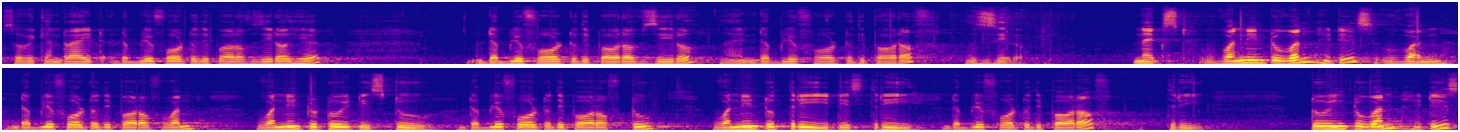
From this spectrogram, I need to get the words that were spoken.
So, we can write w 4 to the power of 0 here, w 4 to the power of 0 and w 4 to the power of 0. Next 1 into 1 it is 1, w 4 to the power of 1, 1 into 2 it is 2, w 4 to the power of 2, 1 into 3 it is 3, w 4 to the power of 3, 2 into 1 it is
